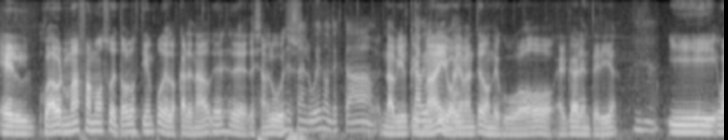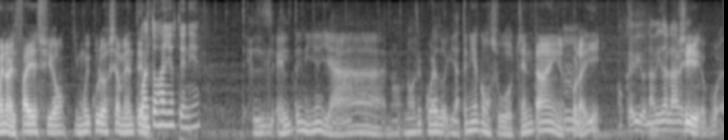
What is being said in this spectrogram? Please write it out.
el jugador más famoso de todos los tiempos de los Cardenales de, de San Luis, De San Luis, donde está... Nabil Crismay, y obviamente donde jugó Edgar Rentería. Y bueno, él falleció y muy curiosamente... él- ¿Cuántos años tenía? él, él tenía ya, no, no recuerdo, ya tenía como sus 80 años, por Mm. ahí. Ok, vivió una vida larga. Sí, por, eh,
